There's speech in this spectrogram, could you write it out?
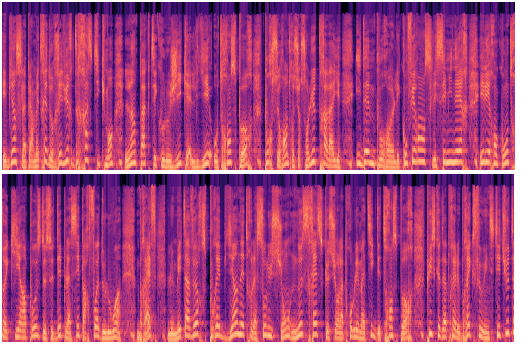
eh bien cela permettrait de réduire drastiquement l'impact écologique lié au transport pour se rendre sur son lieu de travail. Idem pour euh, les conférences, les séminaires et les rencontres qui imposent de se déplacer parfois de loin. Bref, le metaverse pourrait bien être la solution, ne serait-ce que sur la problématique des transports, puisque d'après le Breakthrough Institute,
